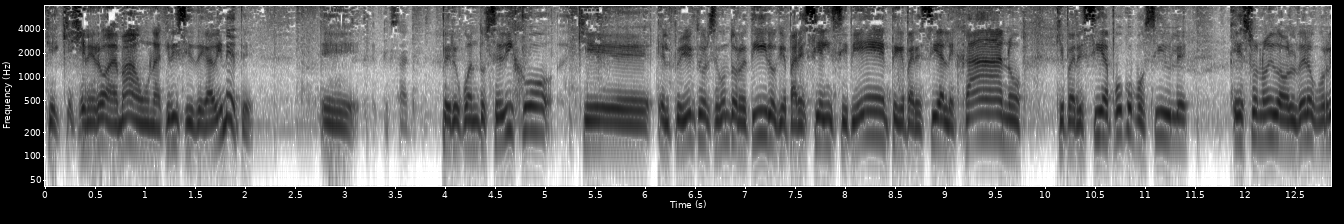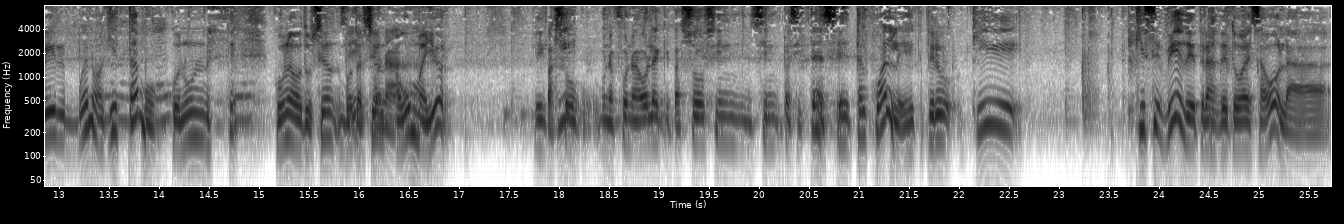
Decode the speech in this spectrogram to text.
que, que, generó además una crisis de gabinete. Eh, Exacto. Pero cuando se dijo que el proyecto del segundo retiro, que parecía incipiente, que parecía lejano, que parecía poco posible, eso no iba a volver a ocurrir, bueno, aquí estamos, con un con una votación, Sí, votación una- aún mayor. Eh, Pasó, ¿qué- una, fue una ola que pasó sin, sin resistencia. Eh, tal cual, eh, pero ¿qué, ¿qué se ve detrás de toda esa ola,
